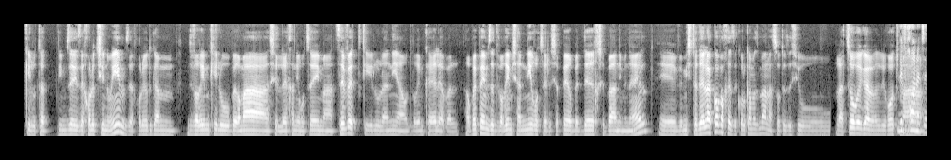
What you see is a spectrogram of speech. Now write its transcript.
כאילו את אם זה זה יכול להיות שינויים זה יכול להיות גם דברים כאילו ברמה של איך אני רוצה עם הצוות כאילו להניע או דברים כאלה אבל הרבה פעמים זה דברים שאני רוצה לשפר בדרך שבה אני מנהל אה, ומשתדל לעקוב אחרי זה כל כמה זמן לעשות איזשהו לעצור רגע לראות לבחון מה, את זה.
